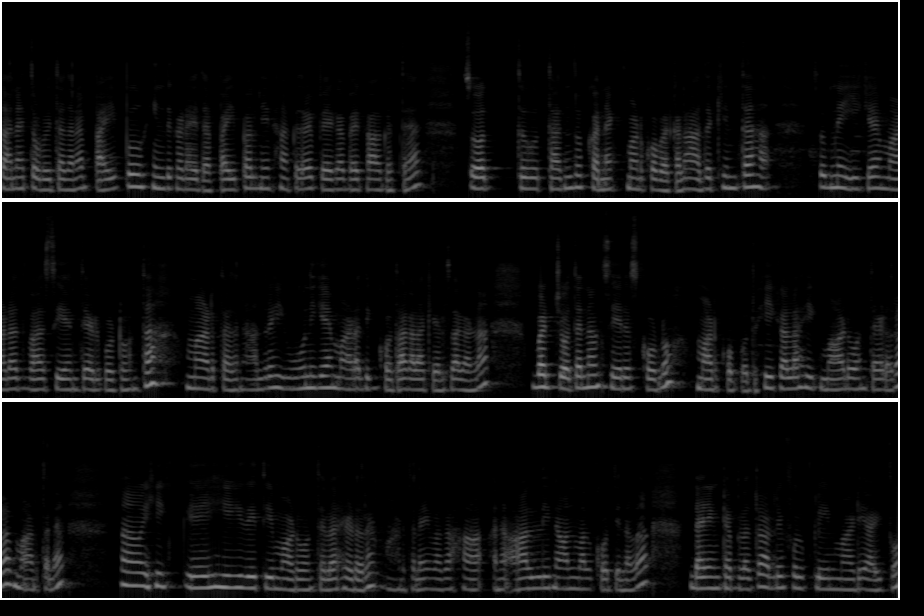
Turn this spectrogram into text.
ತಾನೇ ತೊಳಿತಾ ಇದ್ದಾನೆ. ಪೈಪು ಹಿಂದ್ಗಡೆ ಇದೆ. ಪೈಪಲ್ಲಿ ನೀರು ಹಾಕಿದ್ರೆ ಬೇಗ ಬೇಗ ಆಗುತ್ತೆ. ಸೊ ಅದು ತಂದು ಕನೆಕ್ಟ್ ಮಾಡ್ಕೋಬೇಕಲ್ಲ, ಅದಕ್ಕಿಂತ ಸುಮ್ಮನೆ ಹೀಗೆ ಮಾಡೋದು ವಾಸಿ ಅಂತ ಹೇಳ್ಬಿಟ್ಟು ಅಂತ ಮಾಡ್ತಾ ಇದ್ದಾನೆ. ಅಂದರೆ ಇವನಿಗೆ ಮಾಡೋದಕ್ಕೆ ಗೊತ್ತಾಗಲ್ಲ ಕೆಲಸಗಳನ್ನ ಬಟ್ ಜೊತೆನಲ್ಲಿ ಸೇರಿಸ್ಕೊಂಡು ಮಾಡ್ಕೋಬೋದು. ಹೀಗೆಲ್ಲ ಹೀಗೆ ಮಾಡು ಅಂತ ಹೇಳಿದ್ರೆ ಮಾಡ್ತಾನೆ. ಹೀಗೆ, ಈ ರೀತಿ ಮಾಡು ಅಂತೆಲ್ಲ ಹೇಳಿದ್ರೆ ಮಾಡ್ತಾನೆ. ಇವಾಗ ಹಾ ಅಲ್ಲಿ ನಾನು ಮಲ್ಕೋತೀನಲ್ಲ ಡೈನಿಂಗ್ ಟೇಬಲ್ ಹತ್ರ ಅಲ್ಲಿ ಫುಲ್ ಕ್ಲೀನ್ ಮಾಡಿ ಆಯಿತು.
